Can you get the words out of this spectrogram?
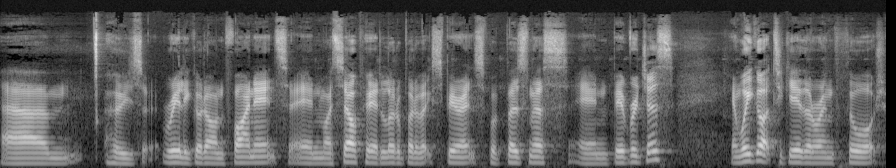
um, who's really good on finance, and myself, who had a little bit of experience with business and beverages. And we got together and thought,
